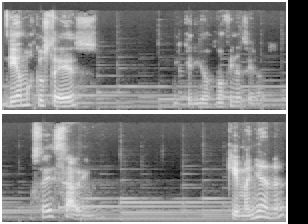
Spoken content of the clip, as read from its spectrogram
digamos que ustedes, mis queridos no financieros, ustedes saben que mañana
